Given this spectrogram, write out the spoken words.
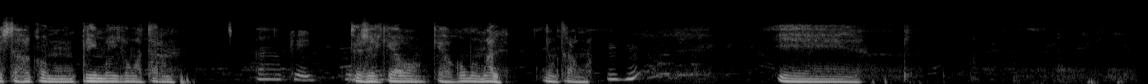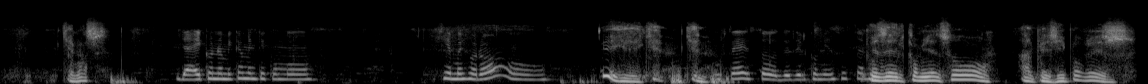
estaba con un primo y lo mataron. Ah, ok. Entonces él quedó, quedó como mal, de un trauma. Y, ¿Qué más? Ya económicamente, ¿cómo se mejoró? ¿O ¿Y quién? ¿Quién? ustedes todos, desde el comienzo hasta el Pues desde el comienzo, al principio, pues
